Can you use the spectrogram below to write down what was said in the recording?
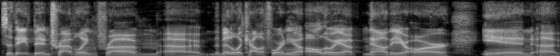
So they've been traveling from uh, the middle of California all the way up. Now they are in uh,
